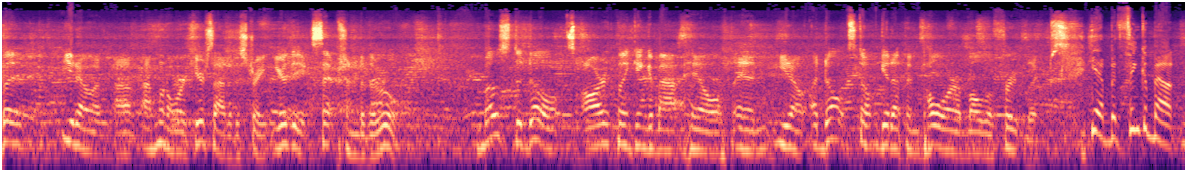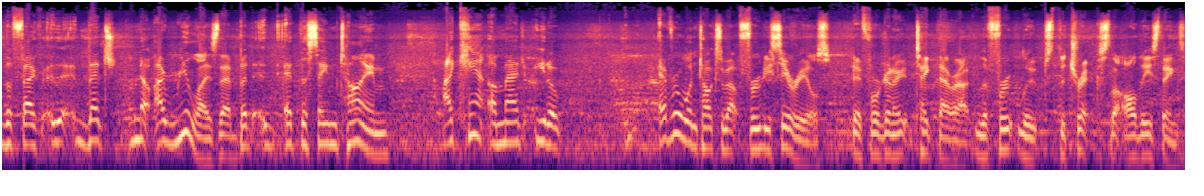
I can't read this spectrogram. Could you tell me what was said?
But, you know, uh, I'm going to work your side of the street. You're the exception to the rule. Most adults are thinking about health, and, you know, adults don't get up and pour a bowl of Fruit Loops. Yeah, but think about the fact that's no, I realize that, but at the same time, I can't imagine. You know, everyone talks about fruity cereals. If we're going to take that route, the Fruit Loops, the Trix, the, all these things.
